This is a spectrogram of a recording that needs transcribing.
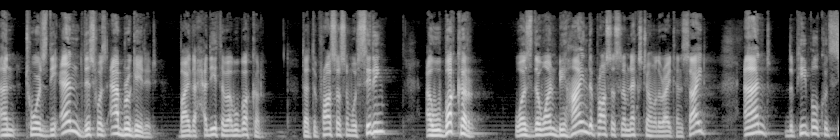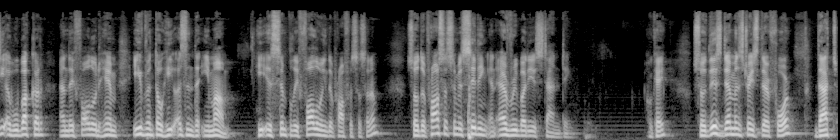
And towards the end, this was abrogated by the hadith of Abu Bakr, that the Prophet was sitting. Abu Bakr was the one behind the Prophet next to him on the right hand side, and the people could see Abu Bakr and they followed him, even though he isn't the Imam. He is simply following the Prophet. So the Prophet is sitting and everybody is standing. Okay? So this demonstrates, therefore, that,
